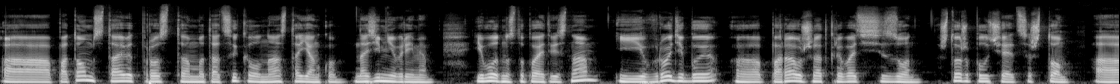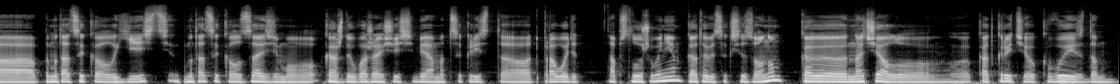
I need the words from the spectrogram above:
а потом ставят просто мотоцикл на стоянку на зимнее время. И вот наступает весна, и вроде бы а, пора уже открывать сезон. Что же получается, что а, мотоцикл есть, мотоцикл за зиму каждый уважающий себя мотоциклист проводит обслуживание, готовится к сезону. К началу, к открытию, к выездам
